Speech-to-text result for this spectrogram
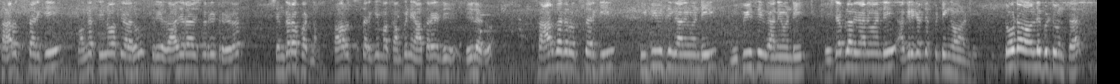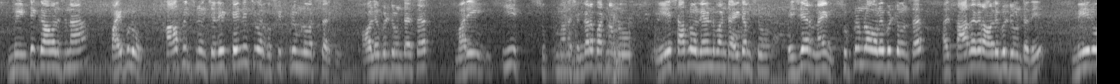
సార్ వచ్చేసరికి వంగ శ్రీనివాస్ గారు శ్రీ రాజరాజేశ్వరి ట్రేడర్స్ శంకరపట్నం. సార్ వచ్చేసరికి మా కంపెనీ ఆథరైజ్ డీ డీలరు. సార్ దగ్గర వచ్చేసరికి సిపివిసి కానివ్వండి యూపీసీ కానివ్వండి వెజిటబులర్ కానివ్వండి అగ్రికల్చర్ ఫిట్టింగ్ కానివ్వండి. టోటల్ అవైలబిలిటీ ఉంది సార్. మీ ఇంటికి కావాల్సిన పైపులు హాఫ్ ఇంచ్ నుంచి వెళ్ళి టెన్ ఇంచ్ వరకు సుప్రీంలో వచ్చేసరికి అవైలబిలిటీ ఉంటాయి సార్. మరి ఈ మన శంకరపట్నంలో ఏ షాప్లో లేనటువంటి ఐటమ్స్ హెచ్ఆర్ నైన్ సుప్రీంలో అవైలబిలిటీ ఉంది సార్. అది సార్ దగ్గర అవైలబిలిటీ ఉంటుంది. మీరు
